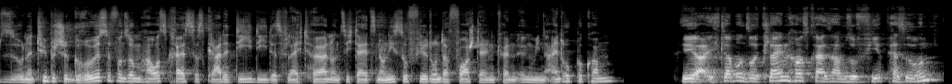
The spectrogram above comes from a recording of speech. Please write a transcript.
so eine typische Größe von so einem Hauskreis, dass gerade die, die das vielleicht hören und sich da jetzt noch nicht so viel drunter vorstellen können, irgendwie einen Eindruck bekommen? Ja, ich glaube, unsere kleinen Hauskreise haben so vier Personen.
